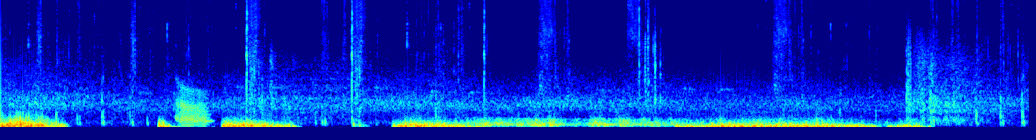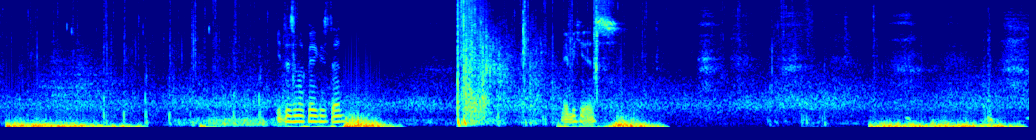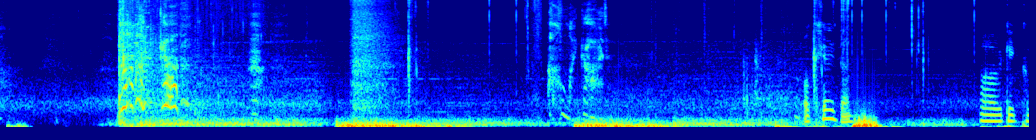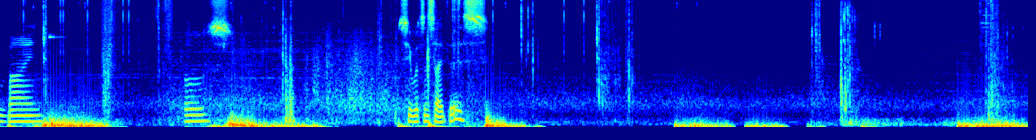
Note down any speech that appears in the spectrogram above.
Doesn't look like he's dead. Maybe he is. Oh my god. Okay then. Uh, we could combine those. See what's inside this.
